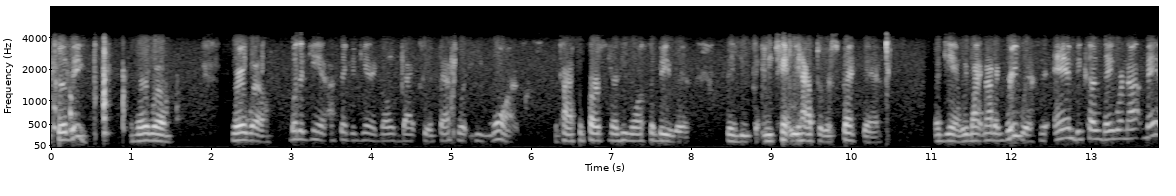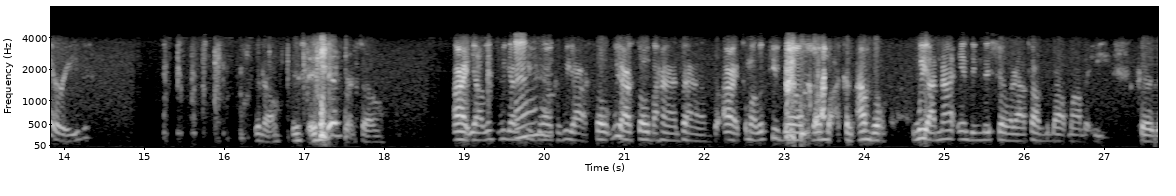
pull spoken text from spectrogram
It could be. Very well. Very well. But again, I think again it goes back to if that's what he wants, the type of person that he wants to be with, then you we can't we have to respect that. Again, we might not agree with it, and because they were not married, you know, it's it's different. So, all right, y'all, let's we got to keep going because we are so we are so behind time. So, all right, come on, let's keep going because I'm going. We are not ending this show without talking about Mama E because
